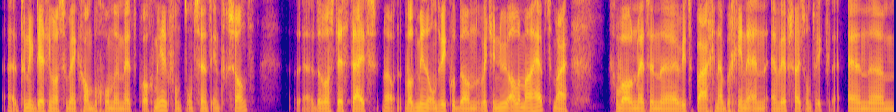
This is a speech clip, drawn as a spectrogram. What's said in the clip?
eh, toen ik 13 was, toen ben ik gewoon begonnen met programmeren. Ik vond het ontzettend interessant. Eh, dat was destijds nou, wat minder ontwikkeld dan wat je nu allemaal hebt. Maar gewoon met een eh, witte pagina beginnen en, en websites ontwikkelen. En ehm,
